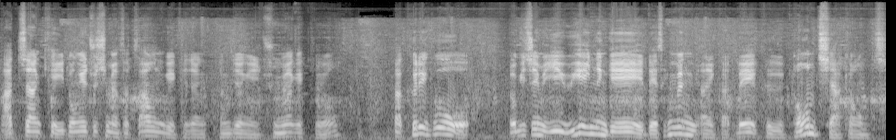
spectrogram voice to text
맞지 않게 이동해 주시면서 싸우는 게 굉장히 중요하겠고요. 자 그리고 여기 지금 이 위에 있는 게 내 생명 아니 그러니까 내 그 경험치야 경험치.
